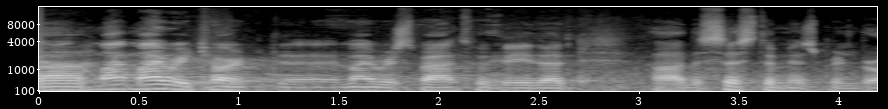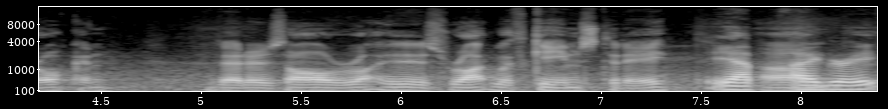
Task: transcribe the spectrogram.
Uh, my, my retort, uh, my response would be that uh, the system has been broken, that it is all is wrought with games today. Yep, I Um, agree.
